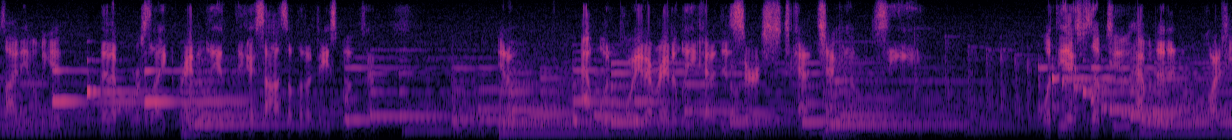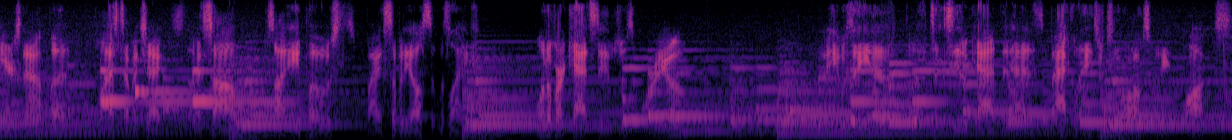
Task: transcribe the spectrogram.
saw any of them again. And then, of course, like randomly, I think I saw something on Facebook. 'cause you know, at one point, I randomly kind of did a search to kind of check up, see what the ex was up to. Haven't done it in quite a few years now, but last time I checked, I saw saw a post by somebody else that was like, one of our cats' names was Oreo. And he was a, uh, a tuxedo cat that had his back legs were too long, so when he walked,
